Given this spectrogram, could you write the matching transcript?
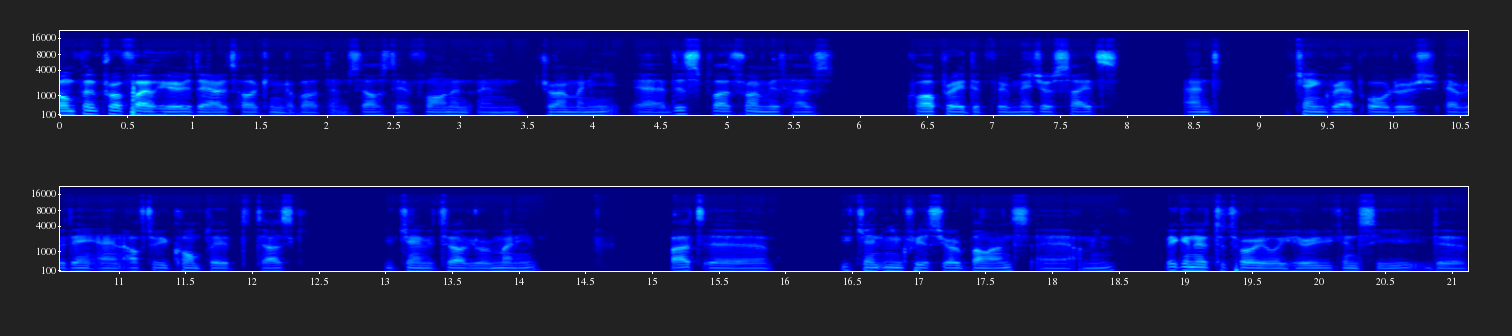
company profile here they are talking about themselves they're founded in germany. Uh, this platform is, has cooperated with major sites and you can grab orders every day and after you complete the task you can withdraw your money. But uh, you can increase your balance uh, i mean beginner tutorial here you can see the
